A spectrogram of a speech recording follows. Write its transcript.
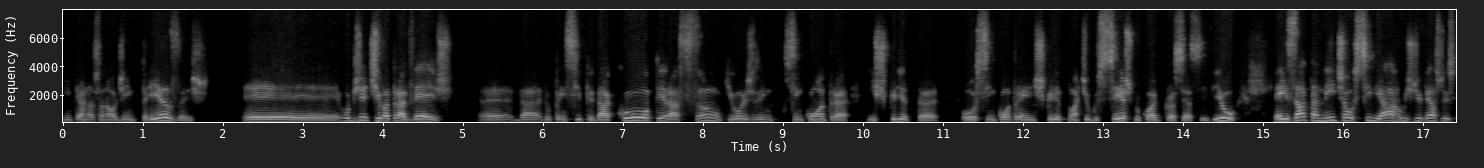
internacional de empresas, é, objetiva através é, da, do princípio da cooperação, que hoje se encontra inscrita ou se encontra inscrito no artigo 6 do Código de Processo Civil, é exatamente auxiliar os diversos.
